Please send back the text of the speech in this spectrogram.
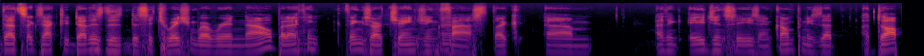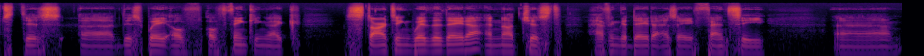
that's exactly that is the the situation where we're in now. But I Mhm. think things are changing Yeah. fast. Like um, I think agencies and companies that adopt this uh, this way of of thinking, like starting with the data and not just having the data as a fancy um,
